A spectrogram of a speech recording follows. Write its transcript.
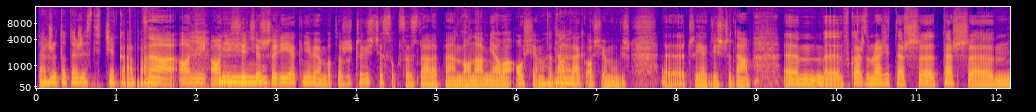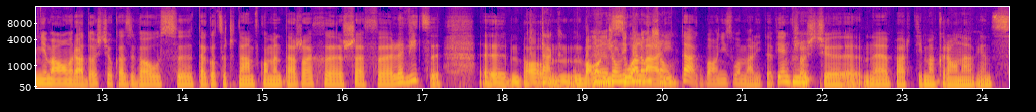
Także to też jest ciekawa. Tak, oni, oni się mm. cieszyli, jak nie wiem, bo to rzeczywiście sukces dla Pen, bo ona miała 8 chyba, tak? tak? 8 mówisz, e, czy jak gdzieś czytałam. W każdym razie też, też niemałą radość okazywał z tego, co czytałam w komentarzach e, szef Lewicy, e, bo, tak. bo oni złamali, tak, bo oni złamali tę większość mm. partii Macrona, więc...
